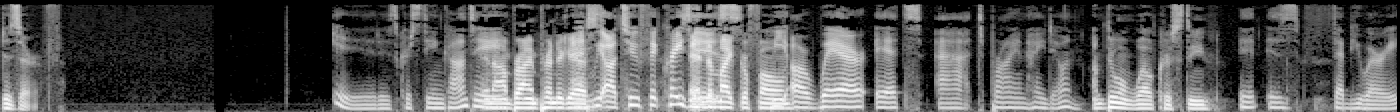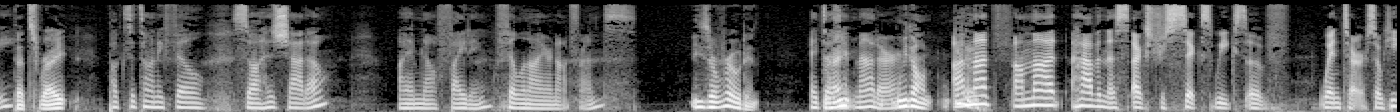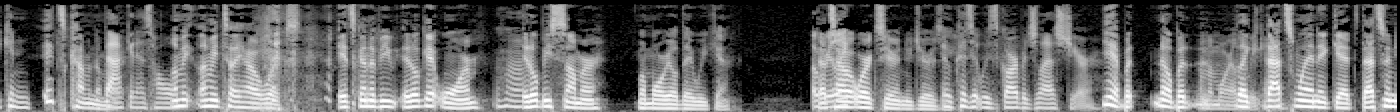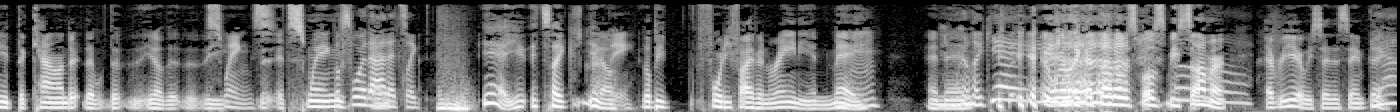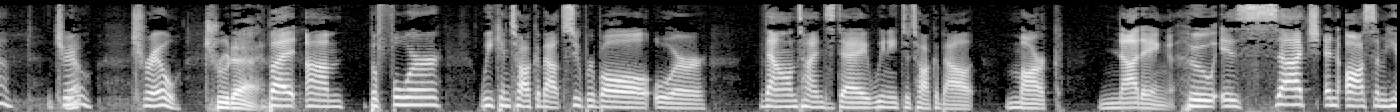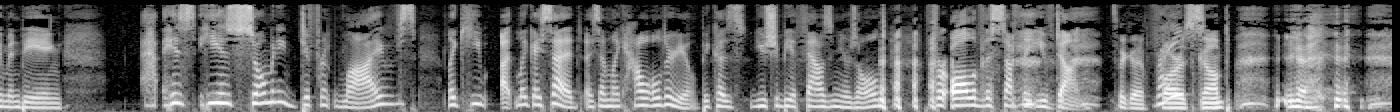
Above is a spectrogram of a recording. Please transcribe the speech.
deserve? It is Christine Conti. And I'm Brian Prendergast. And we are two fit crazies. And a microphone. We are where it's at. Brian, how you doing? I'm doing well, Christine. It is February. That's right. Punxsutawney Phil saw his shadow. I am now fighting. Phil and I are not friends. He's a rodent. It doesn't Right? matter. We don't- we I'm don't- not. I'm not having this extra six weeks of winter, so he can It's coming tomorrow. back in his hole. Let me let me tell you how it works. it's going to be. It'll get warm. Uh-huh. It'll be summer. Memorial Day weekend. oh, That's really? how it works here in New Jersey. Because it was garbage last year. Yeah, but no, but Memorial like weekend. that's when it gets. That's when you the calendar, the, the you know the, the, the Swings. It swings. Before that, and- it's like yeah, you, it's like you know it'll be 45 and rainy in May, and then we're like, yay! we're like, I thought it was supposed to be Oh. summer. Every year we say the same thing. yeah, true, true. True that. But um, before we can talk about Super Bowl or Valentine's Day, we need to talk about Mark Nutting, who is such an awesome human being. His he has so many different lives. Like he, uh, like I said, I said, I'm like, how old are you? Because you should be a thousand years old for all of the stuff that you've done. It's like a Forrest Gump. Yeah.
